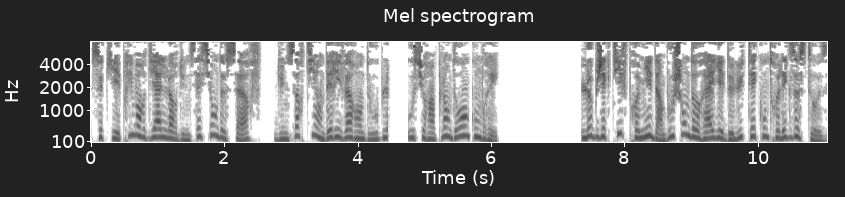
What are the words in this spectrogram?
ce qui est primordial lors d'une session de surf, d'une sortie en dériveur en double, ou sur un plan d'eau encombré. L'objectif premier d'un bouchon d'oreille est de lutter contre l'exostose.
